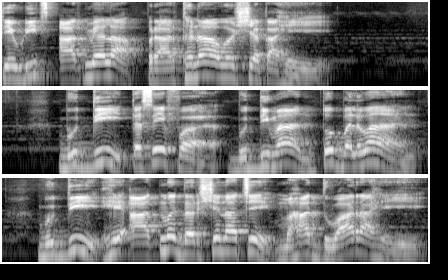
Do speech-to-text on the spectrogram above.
तेवढीच आत्म्याला प्रार्थना आवश्यक आहे. बुद्धी तसे फळ बुद्धिमान तो बलवान. बुद्धी हे आत्मदर्शनाचे महाद्वार आहे.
